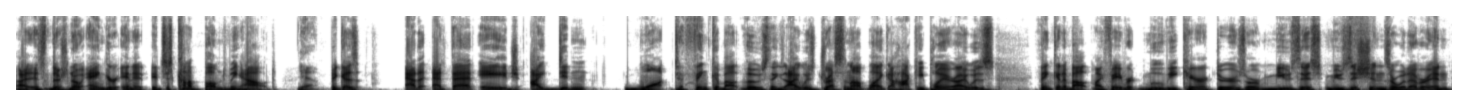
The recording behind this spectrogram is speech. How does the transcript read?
I, it's, there's no anger in it. It just kind of bummed me out Yeah. because at at that age, I didn't want to think about those things. I was dressing up like a hockey player. I was thinking about my favorite movie characters or music musicians or whatever, and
